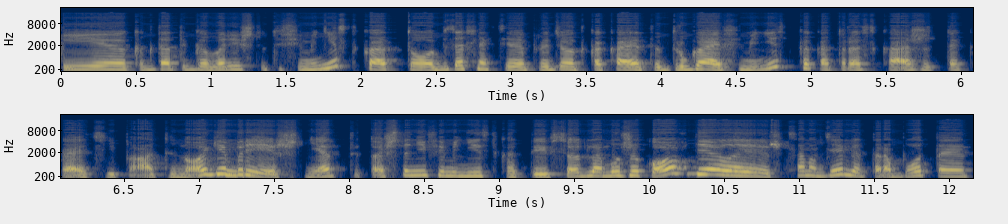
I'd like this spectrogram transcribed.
и когда ты говоришь, что ты феминистка, то обязательно к тебе придет какая-то другая феминистка, которая скажет такая типа, а ты ноги бреешь? Нет, ты точно не феминистка феминистка, ты все для мужиков делаешь. На самом деле это работает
